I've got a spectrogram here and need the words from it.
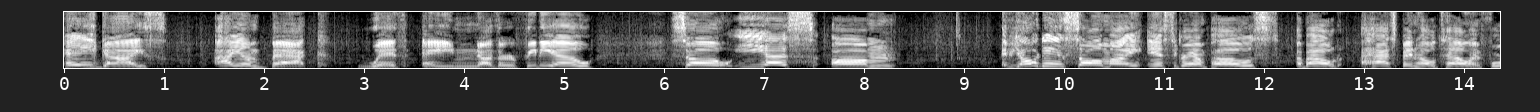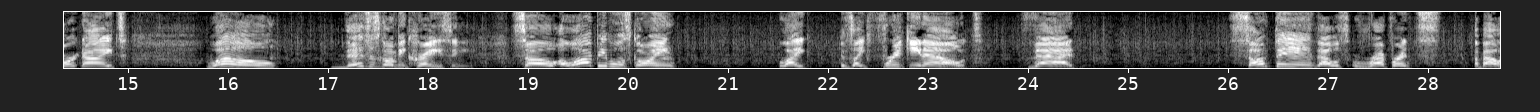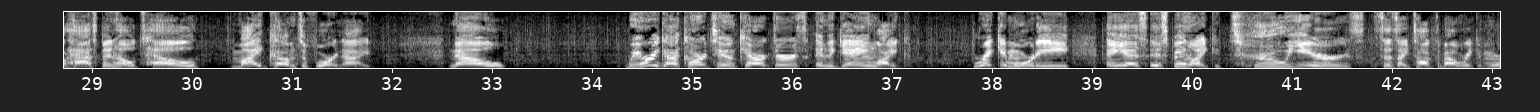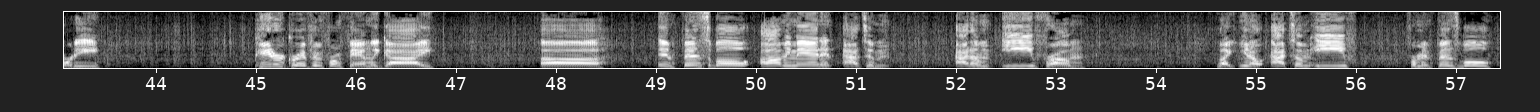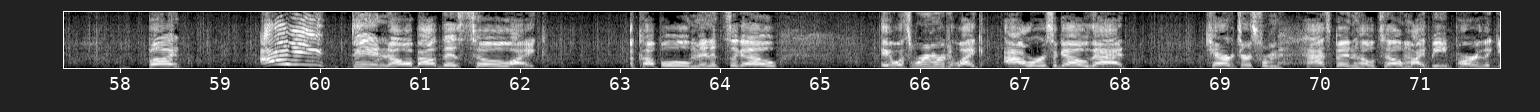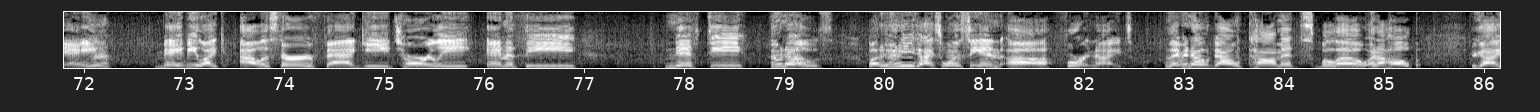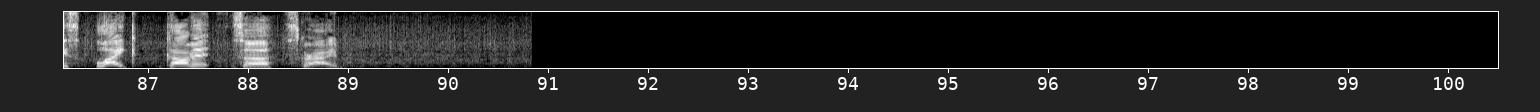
Hey guys, I am back with another video. So, yes, um, if y'all didn't saw my Instagram post about Hazbin Hotel and Fortnite, well, this is gonna be crazy. So, a lot of people was going, like, it's like freaking out that something that was referenced about Hazbin Hotel might come to Fortnite. Now, we already got cartoon characters in the game like Rick and Morty, and yes, it's been like two years since I talked about Rick and Morty. Peter Griffin from Family Guy, uh, Invincible, Omni Man, and Atom, Atom Eve from, like you know, Atom Eve from Invincible. But I didn't know about this till like a couple minutes ago. It was rumored like hours ago that characters from Hazbin Hotel might be part of the game. Maybe like Alastor, Vaggie, Charlie, Anathy, Niffty, who knows? But who do you guys want to see in uh, Fortnite? Let me know down comments below, and I hope you guys like, comment, subscribe.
